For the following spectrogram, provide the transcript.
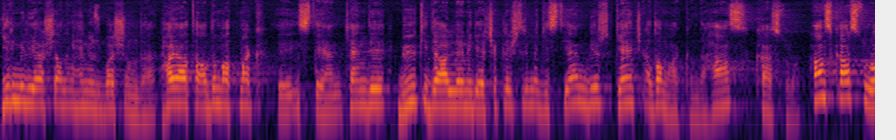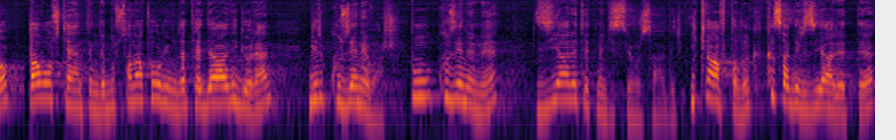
20'li yaşlarının henüz başında hayata adım atmak e, isteyen, kendi büyük ideallerini gerçekleştirmek isteyen bir genç adam hakkında Hans Kastrop. Hans Kastrop Davos kentinde bu sanatoryumda tedavi gören bir kuzeni var. Bu kuzenini ziyaret etmek istiyor sadece. İki haftalık kısa bir ziyarette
